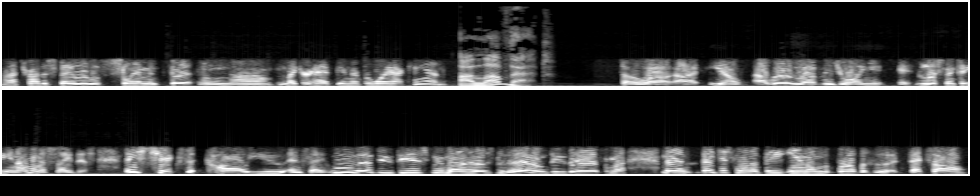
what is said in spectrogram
I try to stay a little slim and fit and uh, make her happy in every way I can. I love that. So, uh, I, you know, I really love enjoying you, listening to you. And I'm going to say this. These chicks that call you and say, ooh, I do this for my husband. I don't do that for my... Man, they just want to be in on the brotherhood. That's all.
